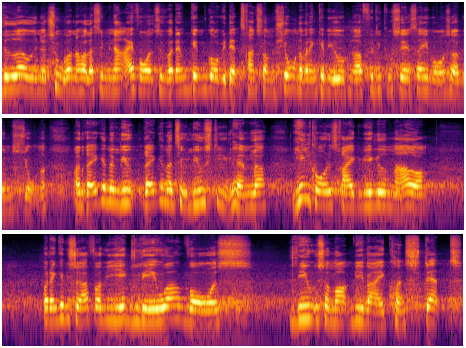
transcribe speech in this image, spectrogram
ledere ud i naturen og holder seminarer i forhold til, hvordan gennemgår vi den transformation, og hvordan kan vi åbne op for de processer i vores organisationer. Og en regenerativ, regenerativ livsstil handler i helt korte træk i virkeligheden meget om, hvordan kan vi sørge for, at vi ikke lever vores liv, som om vi var i konstant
